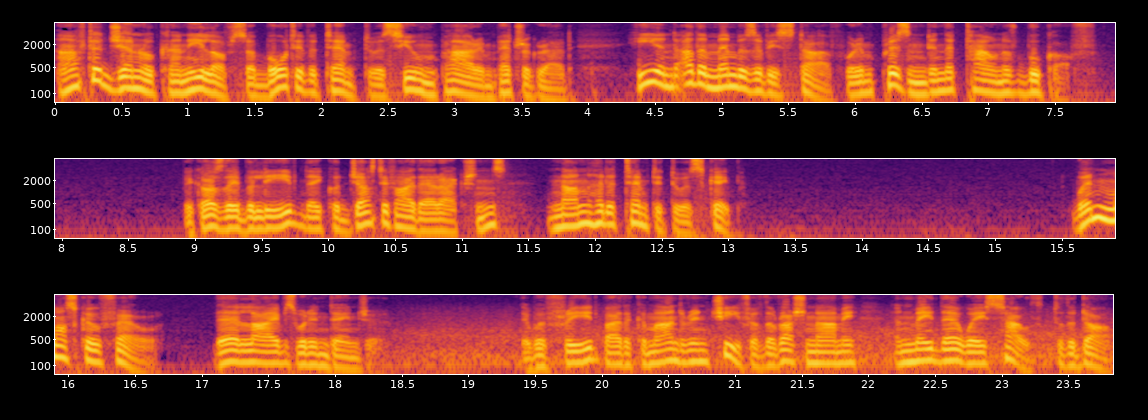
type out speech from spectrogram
After General Kornilov's abortive attempt to assume power in Petrograd, he and other members of his staff were imprisoned in the town of Bykhov. Because they believed they could justify their actions, none had attempted to escape. When Moscow fell, their lives were in danger. They were freed by the commander-in-chief of the Russian army and made their way south to the Don.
